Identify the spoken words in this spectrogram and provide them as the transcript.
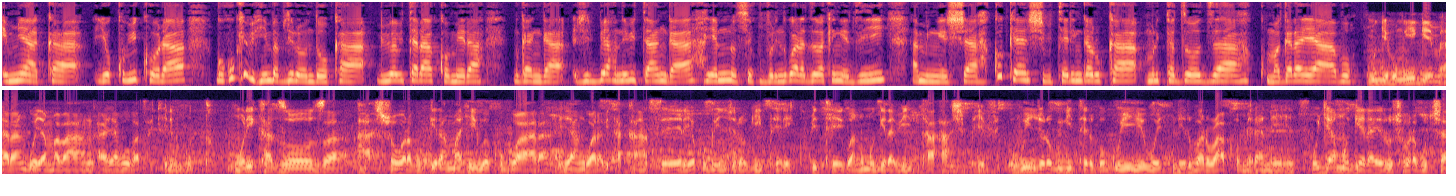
imyaka yo kubikora ngo kuko ibihimba by'irondoka biba bitarakomera muganga Gilbert n'ibitanga yanonose kuvura indwara z'abakenyezi amenyesha ko kenshi bitera ingaruka muri kazoza ku magara yabo mu gihe umwigeme aranguye amabanga y'abubatse akiri muto muri kazoza ashobora kugira amahirwe kurwara ya ndwara bita kanseri yo ku bwinjiro bw'itereko biterwa n'umugira rw'ubutabera bita hpv urwinjiro rw'igitereko rwiwe ntiruba rurakomera neza ujyamugera rero ushobora guca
